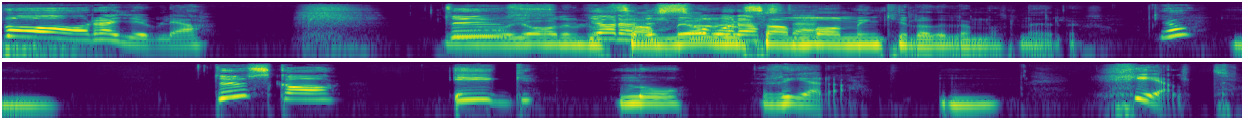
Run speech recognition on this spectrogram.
bara Julia. Du ja, jag hade väl göra gjort det samma, jag hade svåraste. samma om min kille hade lämnat mig. Liksom. Ja. Mm. Du ska ignorera. Mm. Helt.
